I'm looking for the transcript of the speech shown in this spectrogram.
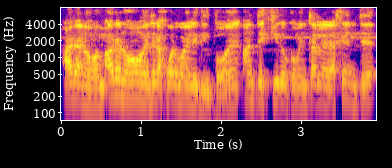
Ahora nos, ahora nos vamos a meter a jugar con el equipo. ¿eh? Antes quiero comentarle a la gente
